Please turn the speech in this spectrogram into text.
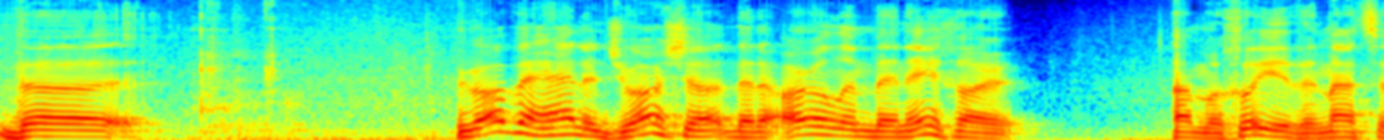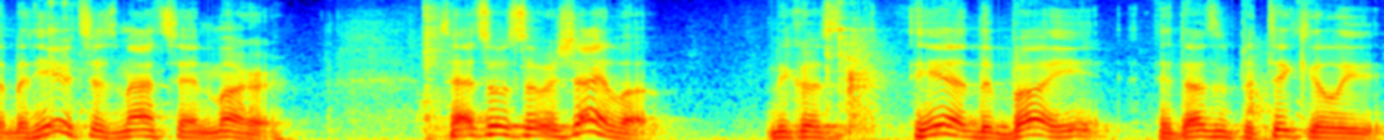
The Rava had a drasha that Arl and Benechar are mechuyev and matzah, but here it says matzah and mar. So that's also a shayla, because here the boy it doesn't particularly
